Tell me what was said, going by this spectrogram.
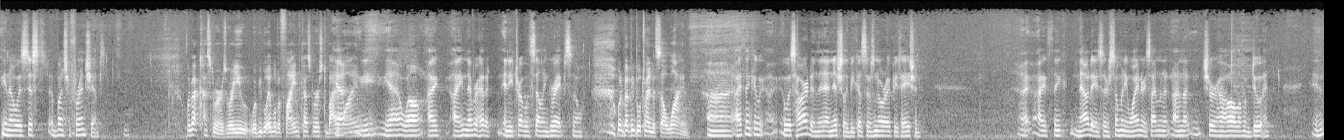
you know, it was just a bunch of friendships. What about customers? Were you were people able to find customers to buy yeah, wine? y- Yeah, well, I, I never had a, any trouble selling grapes, so What about people trying to sell wine? uh, I think it, it was hard in the, initially because there's no reputation. I, think nowadays there's so many wineries, I'm not, I'm not sure how all of them do it. It-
